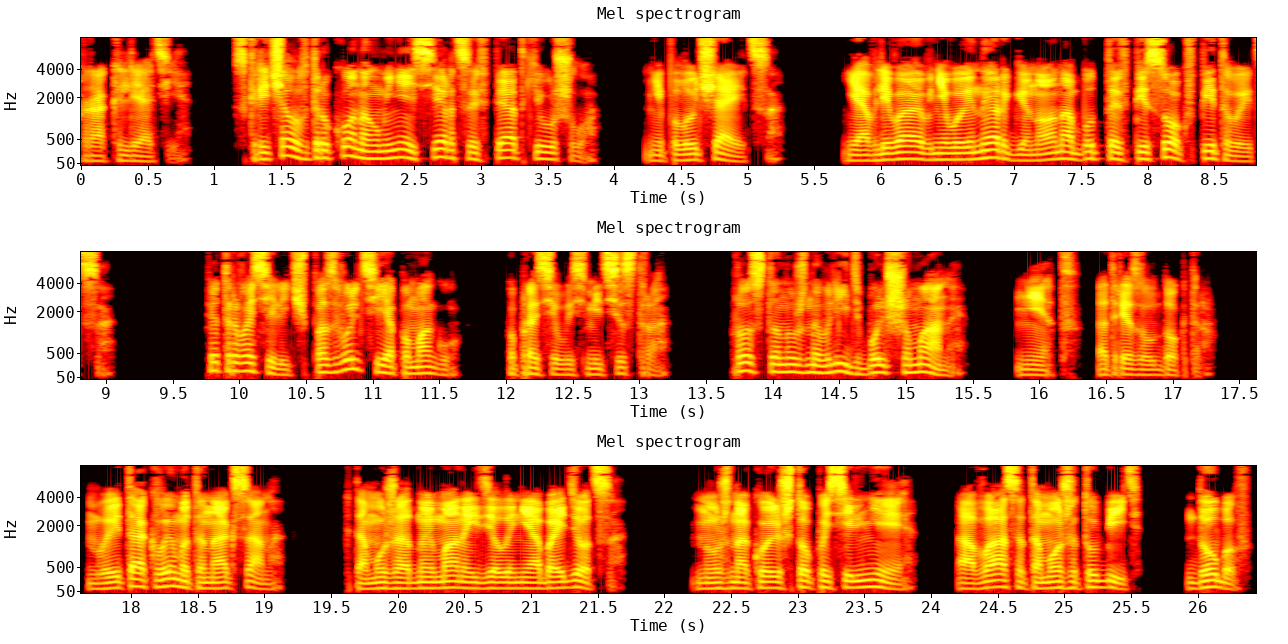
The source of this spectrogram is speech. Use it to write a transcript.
«Проклятие!» — скричал вдруг он, а у меня сердце в пятки ушло. «Не получается. Я вливаю в него энергию, но она будто в песок впитывается». «Петр Васильевич, позвольте я помогу», — попросилась медсестра. Просто нужно влить больше маны». «Нет», — отрезал доктор. «Вы и так вымотаны, Оксана. К тому же одной маной дело не обойдется. Нужно кое-что посильнее, а вас это может убить. Дубов?»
